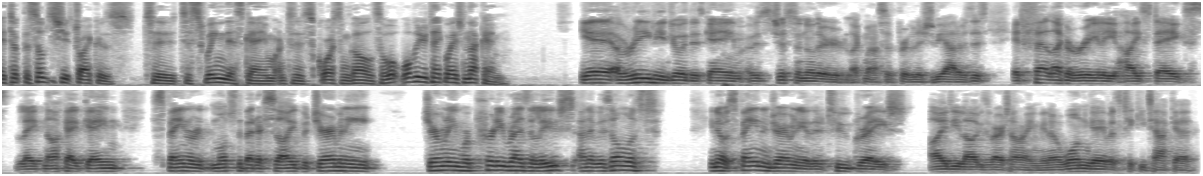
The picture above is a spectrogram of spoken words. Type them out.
it took the substitute strikers to to swing this game and to score some goals. So what, what were your takeaways from that game? Yeah, I really enjoyed this game. It was just another like massive privilege to be at. It was this. It felt like a really high stakes late knockout game. Spain were much the better side, but Germany, Germany were pretty resolute, and it was almost, you know, Spain and Germany are the two great ideologues of our time. You know, one gave us tiki taka,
